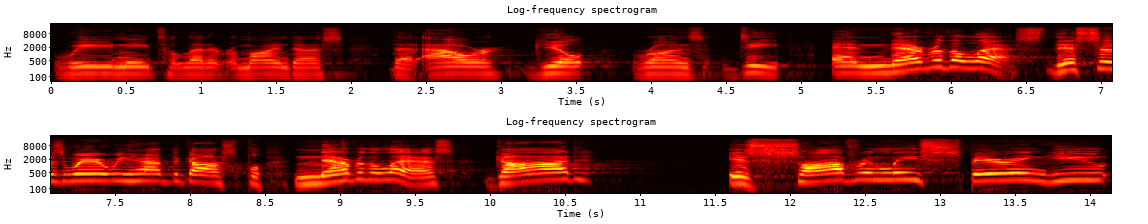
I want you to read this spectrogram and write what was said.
we need to let it remind us that our guilt runs deep. And nevertheless, this is where we have the gospel. Nevertheless, God is sovereignly sparing you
